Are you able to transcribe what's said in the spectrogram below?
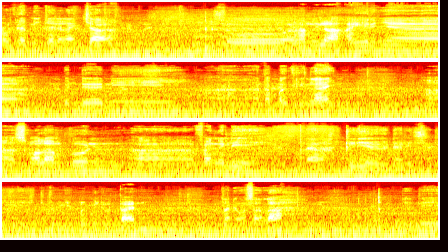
program ni jalan lancar. So alhamdulillah akhirnya benda ni uh, dapat green light. Uh, semalam pun uh, finally dah clear dari segi kita punya permit hutan. Tak ada masalah. Jadi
